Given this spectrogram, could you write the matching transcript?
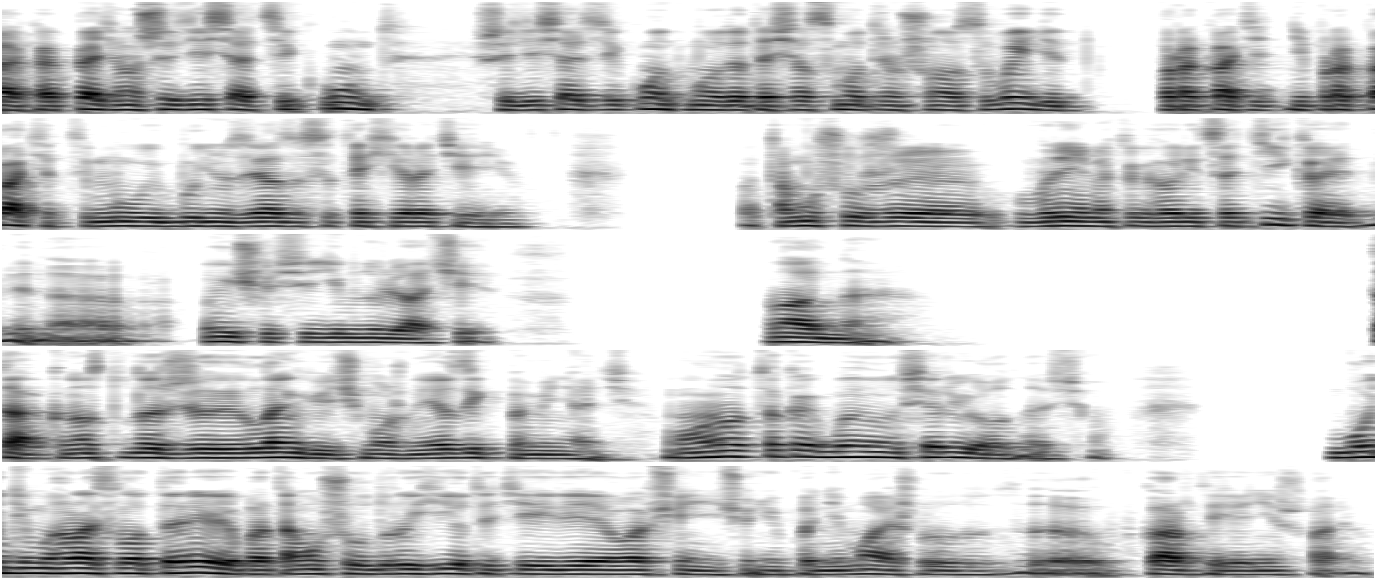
Так, опять нас 60 секунд. 60 секунд, мы вот это сейчас смотрим, что у нас выйдет. Прокатит, не прокатит, и мы будем связывать с этой херотенью. Потому что уже время, как говорится, тикает, блин, а мы еще сидим нулячие. Ладно. Так, у нас тут даже language можно, язык поменять. Ну, это как бы ну, серьезно все. Будем играть в лотерею, потому что в другие вот эти я вообще ничего не понимаю, что э, в карты я не шарю.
